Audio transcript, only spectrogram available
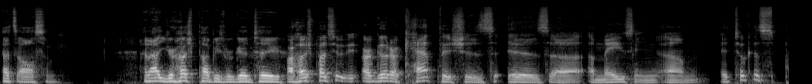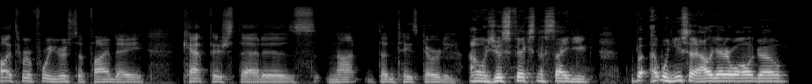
that's awesome. And I, your hush puppies were good too. Our hush puppies are good. Our catfish is is uh, amazing. Um, it took us probably three or four years to find a catfish that is not doesn't taste dirty. I was just fixing to say to you, but when you said alligator a while ago,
